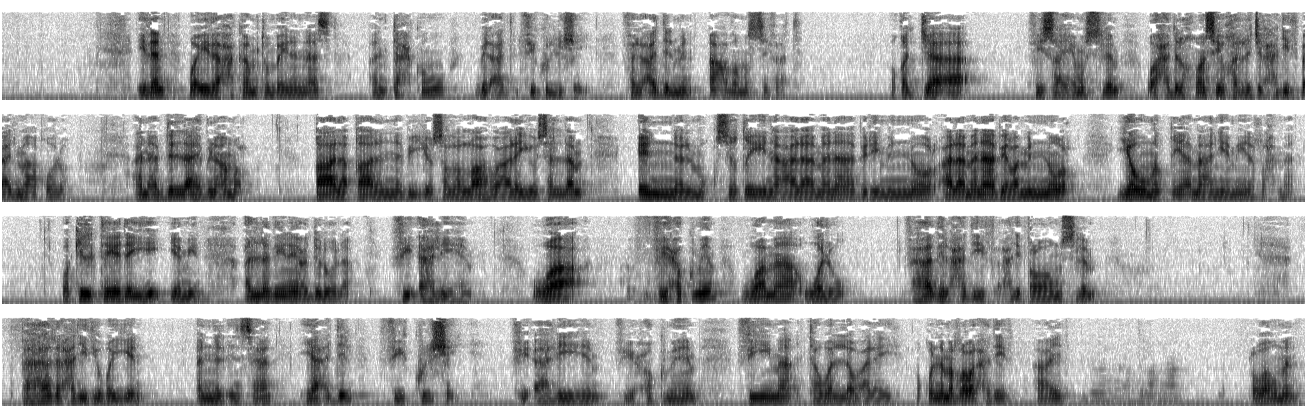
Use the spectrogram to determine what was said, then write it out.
إذا وإذا حكمتم بين الناس أن تحكموا بالعدل في كل شيء فالعدل من أعظم الصفات. وقد جاء في صحيح مسلم وأحد الأخوان سيخرج الحديث بعد ما أقوله. عن عبد الله بن عمر قال قال النبي صلى الله عليه وسلم إن المقسطين على منابر من نور على منابر من نور يوم القيامة عن يمين الرحمن وكلتا يديه يمين الذين يعدلون في أهليهم. وفي حكمهم وما ولوا. فهذه الحديث الحديث رواه مسلم. فهذا الحديث يبين أن الإنسان يعدل في كل شيء في أهليهم في حكمهم فيما تولوا عليه. وقلنا من روى الحديث؟ أعيد رواه من؟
